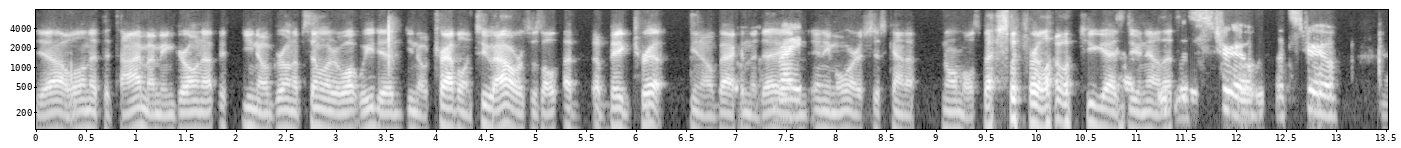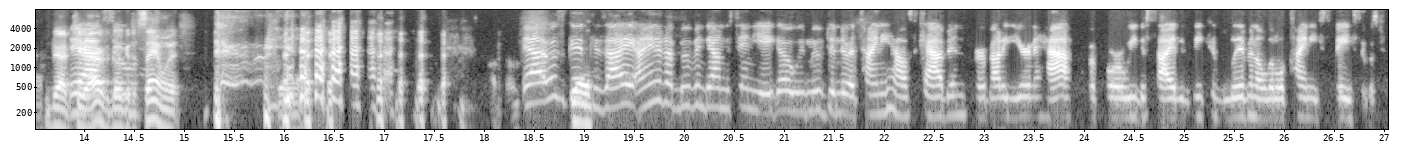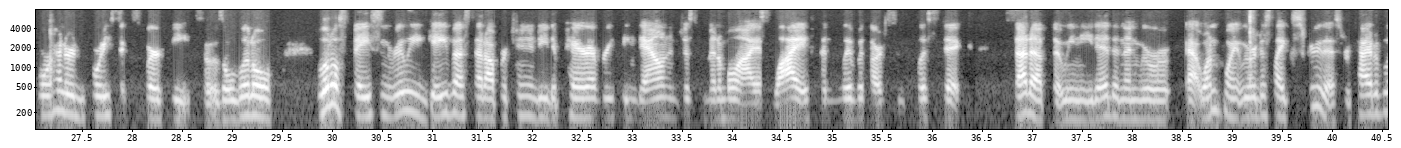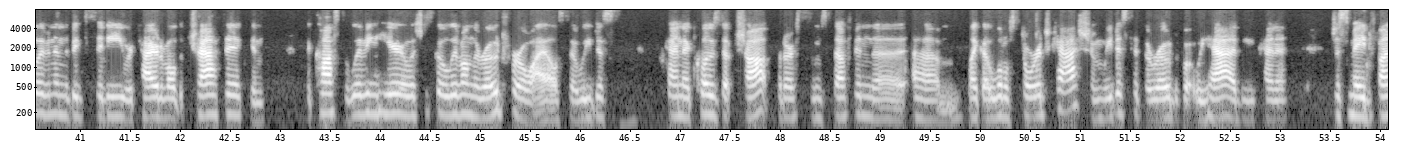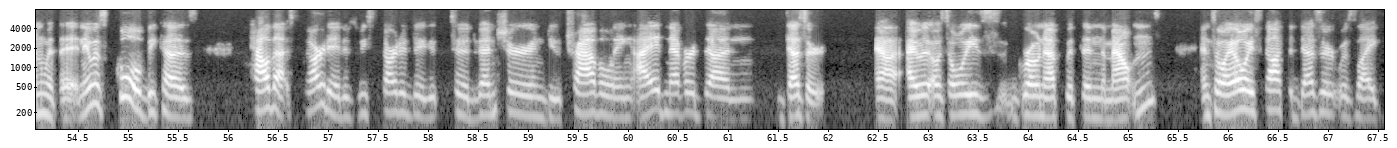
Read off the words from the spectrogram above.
Yeah, well, and at the time, I mean, growing up, you know, growing up similar to what we did, you know, traveling two hours was a, a, a big trip, you know, back in the day. Right. And anymore, it's just kind of normal, especially for a lot of what you guys do now. That's, That's true. That's true. Drive two yeah, hours, so... go get a sandwich. yeah, it was good because I, I ended up moving down to San Diego. We moved into a tiny house cabin for about a year and a half before we decided we could live in a little tiny space. It was 446 square feet, so it was a little little space and really gave us that opportunity to pare everything down and just minimalize life and live with our simplistic setup that we needed. And then we were at one point we were just like, screw this. We're tired of living in the big city. We're tired of all the traffic and the cost of living here. Let's just go live on the road for a while. So we just kind of closed up shop, put our some stuff in the um, like a little storage cache, and we just hit the road with what we had and kind of just made fun with it. And it was cool because how that started is we started to, to adventure and do traveling. I had never done desert. Uh, I, I was always grown up within the mountains. And so I always thought the desert was like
